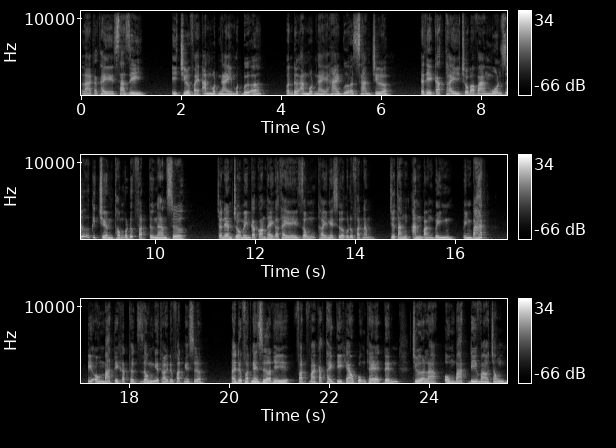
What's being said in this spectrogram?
là các thầy sa di thì chưa phải ăn một ngày một bữa, vẫn được ăn một ngày hai bữa sáng trưa. Thế thì các thầy chùa ba vàng muốn giữ cái truyền thống của đức phật từ ngàn xưa cho nên chùa mình các con thấy các thầy giống thầy ngày xưa của đức phật lắm. Chư tăng ăn bằng bình bình bát, đi ôm bát, đi khất thực giống như thời đức phật ngày xưa. Thời đức phật ngày xưa thì phật và các thầy tỳ kheo cũng thế, đến trưa là ôm bát đi vào trong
